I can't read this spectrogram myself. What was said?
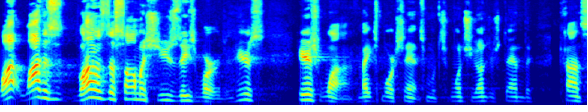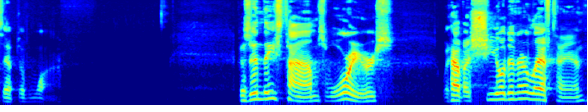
Why, why, does, why does the psalmist use these words? And here's, here's why. It makes more sense once, once you understand the concept of why. Because in these times, warriors would have a shield in their left hand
